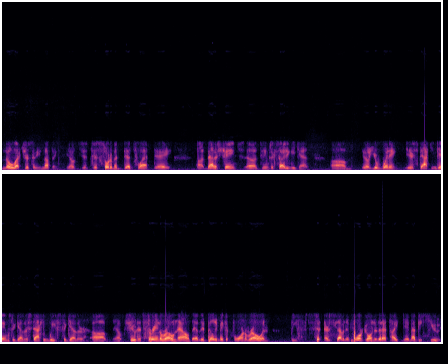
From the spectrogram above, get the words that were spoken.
no electricity, nothing. You know, just just sort of a dead flat day. Uh, that has changed. Uh, team's exciting again. Um, you know, you're winning. You're stacking games together, stacking weeks together. Uh, you know, shoot, it's three in a row now. They have the ability to make it four in a row and be sitting there seven and four going into that tight game. That'd be huge.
